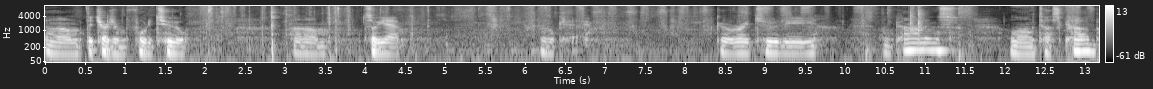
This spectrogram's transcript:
uh, um, they charge them 42 um, so yeah. Okay. Go right to the uncommons. Long tusk cub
